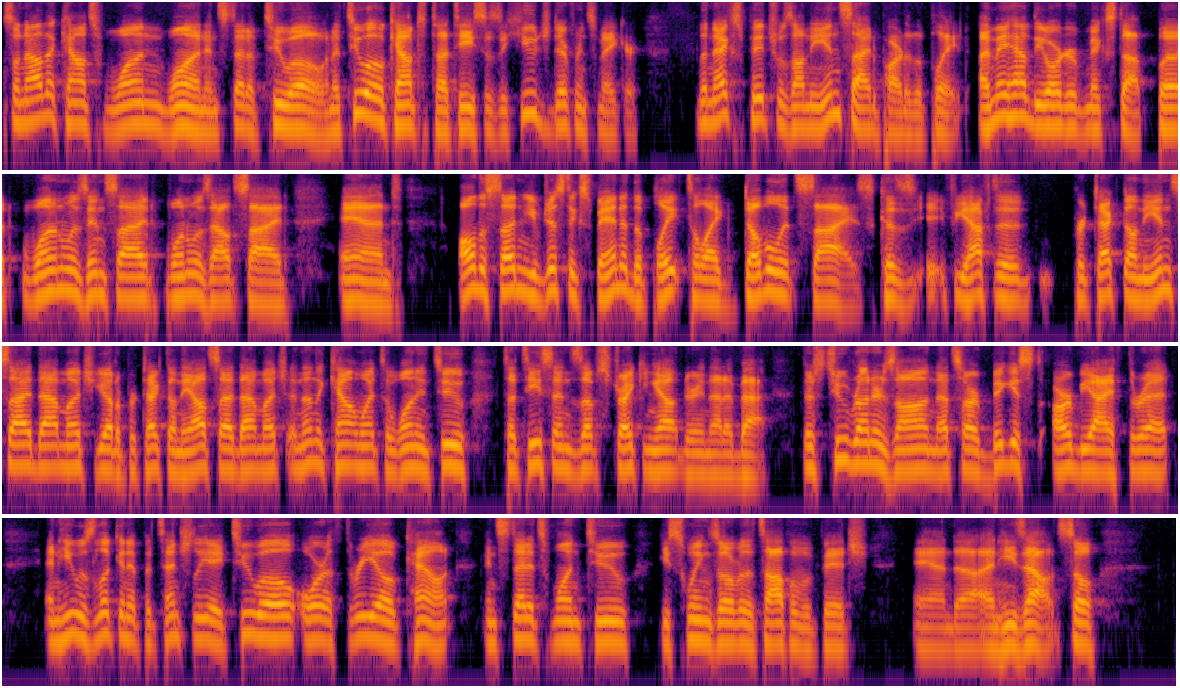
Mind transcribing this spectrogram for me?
So now that counts 1 1 instead of 2 0. And a 2 0 count to Tatis is a huge difference maker. The next pitch was on the inside part of the plate. I may have the order mixed up, but one was inside, one was outside. And all of a sudden, you've just expanded the plate to like double its size. Because if you have to protect on the inside that much, you got to protect on the outside that much. And then the count went to one and two. Tatis ends up striking out during that at bat. There's two runners on. That's our biggest RBI threat. And he was looking at potentially a 2 0 or a 3 0 count. Instead, it's 1 2. He swings over the top of a pitch and, uh, and he's out. So,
